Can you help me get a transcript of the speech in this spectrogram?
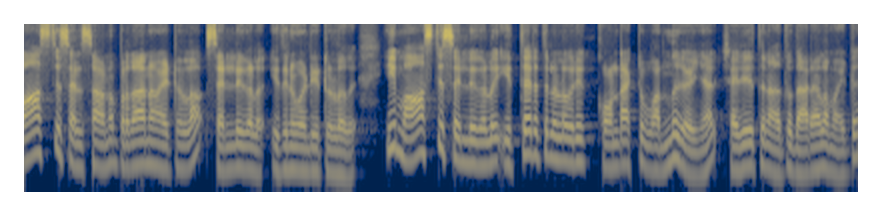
മാസ്റ്റ് സെൽസാണ് പ്രധാനമായിട്ടുള്ള സെല്ലുകൾ ഇതിനു വേണ്ടിയിട്ടുള്ളത്. ഈ മാസ്റ്റ് സെല്ലുകൾ ഇത്തരത്തിലുള്ള ഒരു കോണ്ടാക്റ്റ് വന്നു കഴിഞ്ഞാൽ ശരീരത്തിനകത്ത് ധാരാളമായിട്ട്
